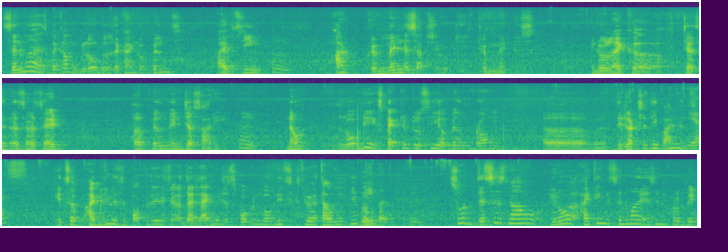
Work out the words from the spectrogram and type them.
cinema has become global. The kind of films I've seen are tremendous, absolutely tremendous. You know, like uh, Chaitanya sir said, a film in Jasari. Now, nobody expected to see a film from uh, the Lakshadweep Islands. Yes. It's a, I believe it's a population, that language is spoken by only 65,000 people. People. Mm. So this is now, you know, I think cinema is in for a big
